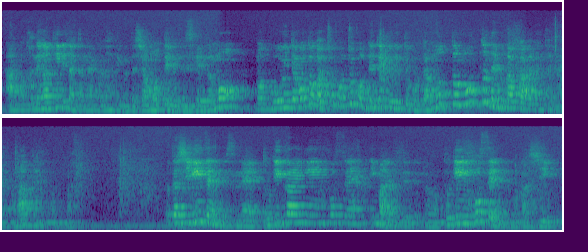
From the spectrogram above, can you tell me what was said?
あの金が切れたんじゃないかなって私は思ってるんですけれども、まあ、こういったことがちょこちょこ出てくるってことはもっともっと根深くあるんじゃないかなって思います。私以前ですね都議会議員補選今やってるあの都議補選で昔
